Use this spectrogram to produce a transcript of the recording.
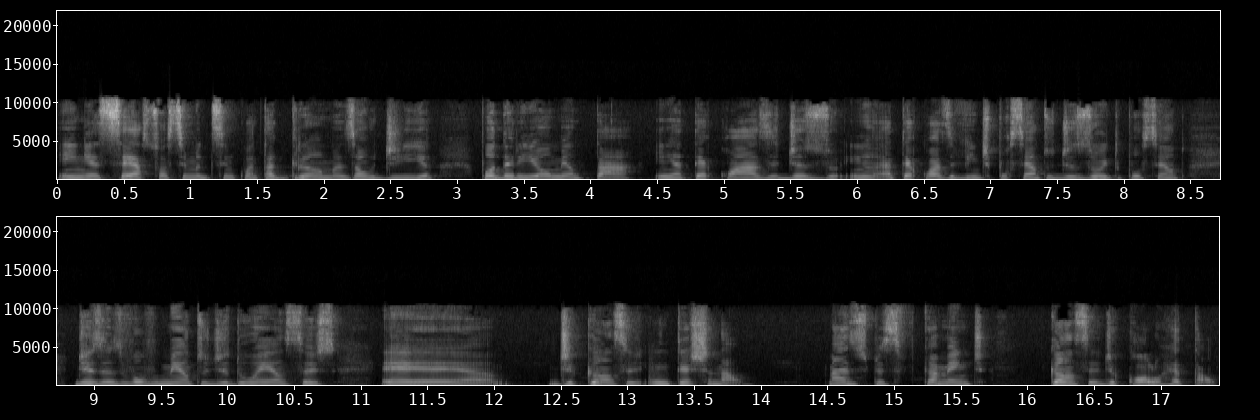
em excesso acima de 50 gramas ao dia, poderia aumentar em até quase, em até quase 20%, 18%, de desenvolvimento de doenças é, de câncer intestinal, mais especificamente câncer de colo retal.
